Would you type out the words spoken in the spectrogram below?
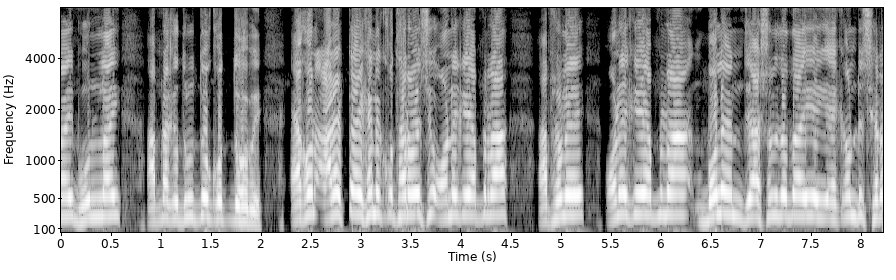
নাই, ভুল নাই, আপনাকে দ্রুত করতে হবে। এখন আরেকটা এখানে কথা রয়েছে, অনেকেই আপনারা, আসলে অনেকেই আপনারা বলেন যে, আসলে দাদা, এই অ্যাকাউন্টটি সেট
